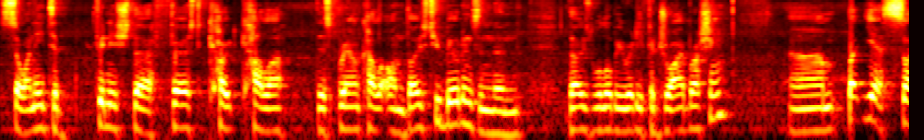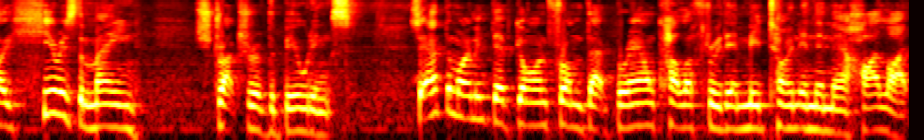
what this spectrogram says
so I need to finish the first coat color this brown color on those two buildings and then those will all be ready for dry brushing. Um, but yes, so here is the main structure of the buildings. So at the moment they've gone from that brown colour through their mid-tone and then their highlight.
